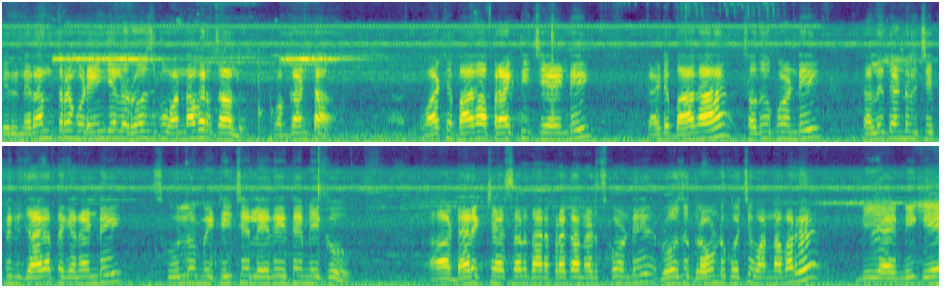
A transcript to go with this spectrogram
మీరు నిరంతరం కూడా ఏం చేయాలి రోజుకు వన్ అవర్ చాలు ఒక గంట. వాటిని బాగా ప్రాక్టీస్ చేయండి కాబట్టి బాగా చదువుకోండి. తల్లిదండ్రులు చెప్పింది జాగ్రత్తగా వినండి. స్కూల్లో మీ టీచర్లు ఏదైతే మీకు డైరెక్ట్ చేస్తారో దాని ప్రకారం నడుచుకోండి. రోజు గ్రౌండ్కి వచ్చి వన్ అవర్ మీ మీకు ఏ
